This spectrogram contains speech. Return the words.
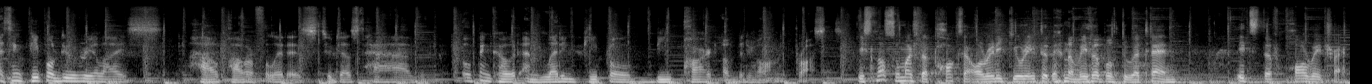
I think people do realize how powerful it is to just have open code and letting people be part of the development process. It's not so much the talks are already curated and available to attend, it's the hallway track.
